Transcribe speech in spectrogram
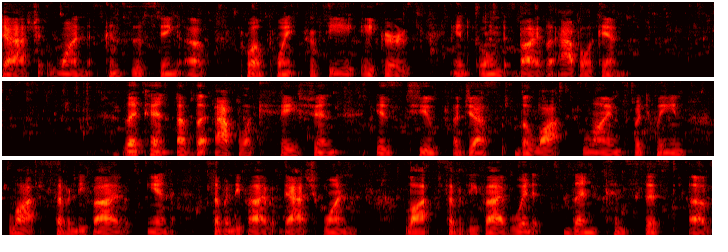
1 consisting of 12.58 acres and owned by the applicant. The intent of the application is to adjust the lot lines between Lot 75 and 75-1. Lot 75 would then consist of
